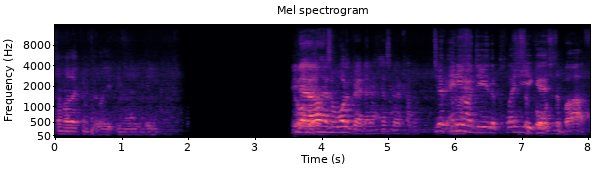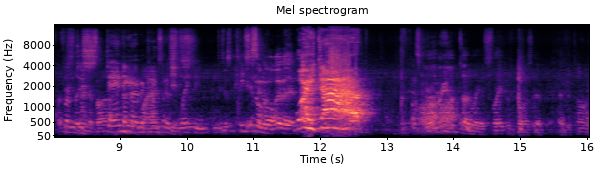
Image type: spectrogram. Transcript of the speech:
some other completely humanity. Now has a waterbed and it has no cover. Do you have any idea the pleasure you get just a bath. I from sleep in just a bath. standing over My own cunts that are piss. sleeping and just, Just pissing pissing all over there. Wake up! That's I'm totally asleep, of course, at, at the time.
